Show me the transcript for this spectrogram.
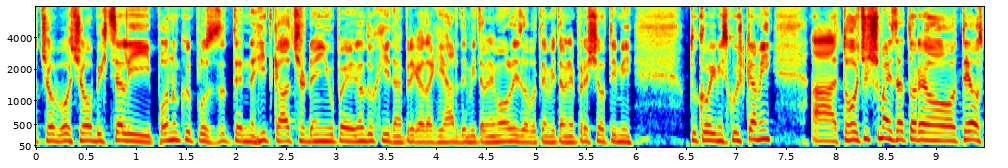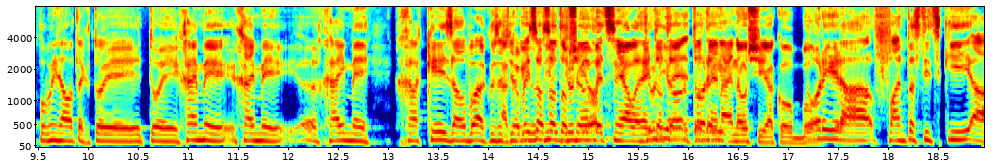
čo, čo by chceli ponúknuť, plus ten hit culture není úplne jednoduchý, napríklad taký Harden by tam nemohli, lebo ten by tam neprešiel tými tukovými skúškami. A toho Čučmaj, za ktorého Teo spomínal, tak to je, to je Jaime, Jaime, Jaime Chakez, alebo ako sa Ako myslel som to všeobecne, ale hej, toto je, toto je najnovší, ako bol. ktorý hrá fantasticky a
